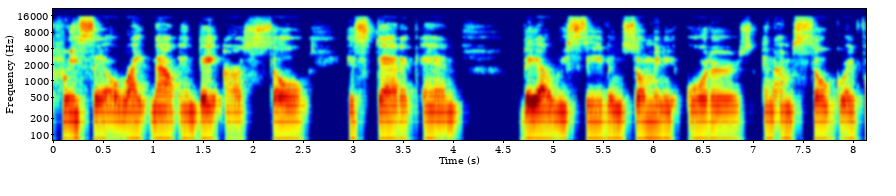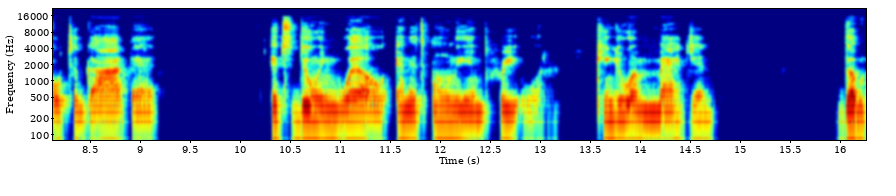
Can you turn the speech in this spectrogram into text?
pre-sale right now and they are so ecstatic and they are receiving so many orders and I'm so grateful to God that it's doing well and it's only in pre-order. Can you imagine the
